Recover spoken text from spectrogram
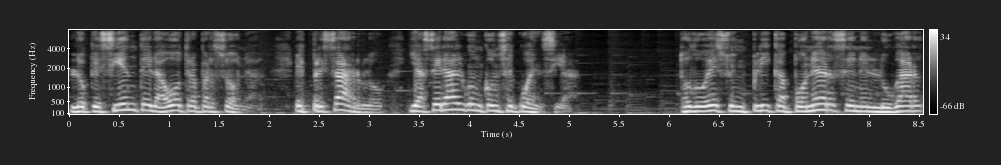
lo que siente la otra persona expresarlo y hacer algo en consecuencia. Todo eso implica ponerse en el lugar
